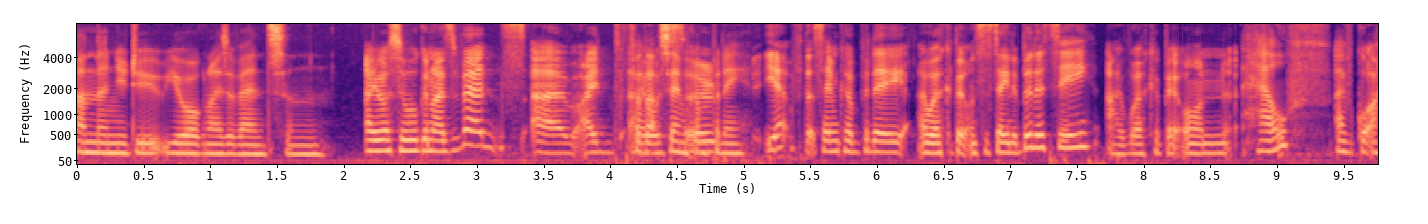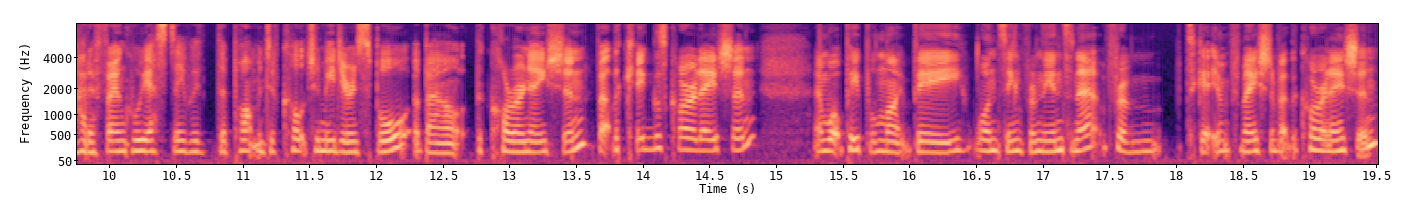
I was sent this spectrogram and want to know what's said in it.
and then you do you organise events and I also organise events. Um, I, For that same company? Yeah, for that same company. I work a bit on sustainability. I work a bit on health. I've got I had a phone call yesterday with the Department of Culture, Media and Sport about the coronation, about the King's coronation, and what people might be wanting from the internet from to get information about the coronation.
